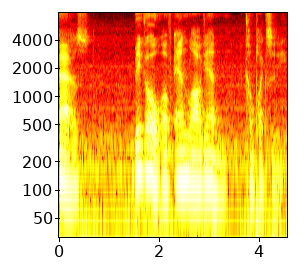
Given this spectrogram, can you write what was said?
has big O of n log n complexity.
